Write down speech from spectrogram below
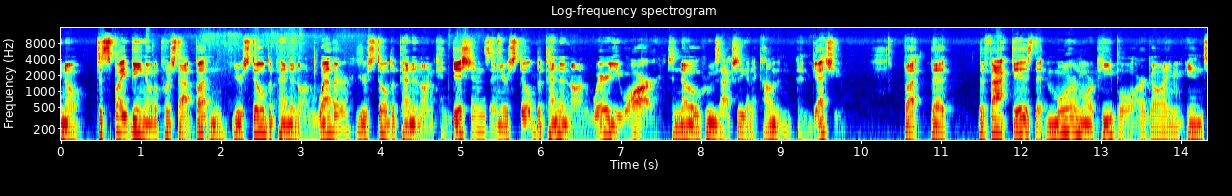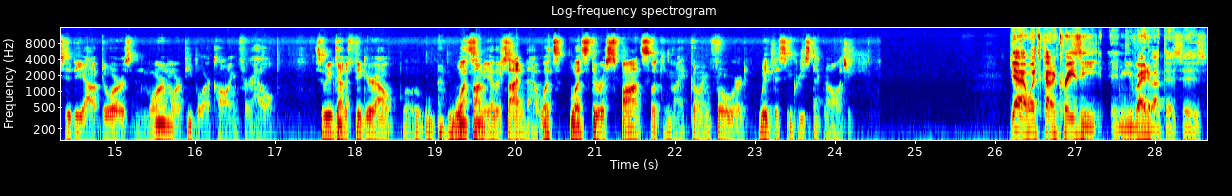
you know, despite being able to push that button, you're still dependent on weather, you're still dependent on conditions, and you're still dependent on where you are to know who's actually going to come and, and get you. But the the fact is that more and more people are going into the outdoors, and more and more people are calling for help. So we've got to figure out what's on the other side of that. What's what's the response looking like going forward with this increased technology? Yeah, what's kind of crazy, and you write about this, is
